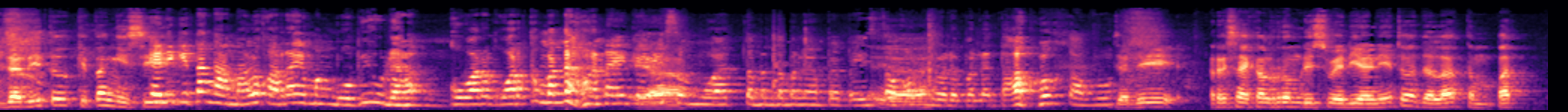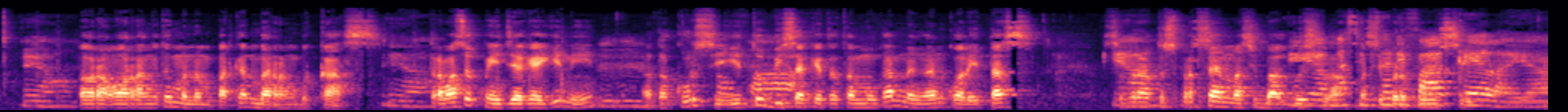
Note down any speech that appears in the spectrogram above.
jadi itu kita ngisi Jadi kita nggak malu karena emang Bobby udah keluar-keluar ke mana-mana ya kayaknya Iya. semua teman-teman yang PPI Stockholm Iya. juga udah pada tahu kamu. jadi recycle room di Swedia ini itu adalah tempat Iya. orang-orang itu menempatkan barang bekas Iya. termasuk meja kayak gini atau kursi itu bisa kita temukan dengan kualitas 100% masih bagus Iya, lah masih masih, bisa berfungsi lah ya.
